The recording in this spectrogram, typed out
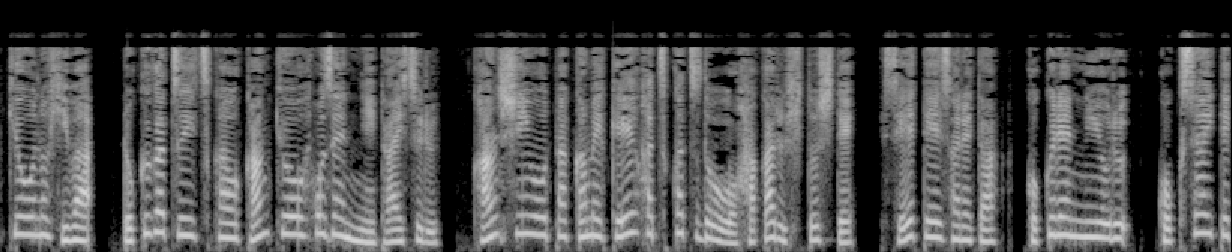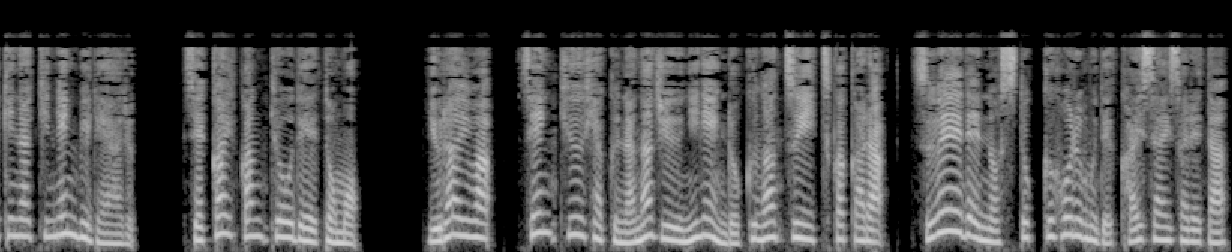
境の日は6月5日を環境保全に対する関心を高め啓発活動を図る日として制定された国連による国際的な記念日である。世界環境デーとも。由来は1972年6月5日からスウェーデンのストックホルムで開催された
